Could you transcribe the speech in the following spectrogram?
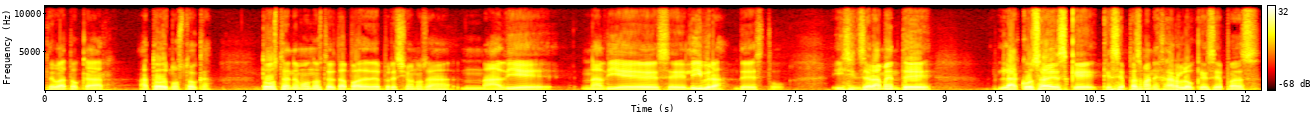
te va a tocar, a todos nos toca. Todos tenemos nuestra etapa de depresión, o sea, nadie, nadie se libra de esto. Y sinceramente, la cosa es que, que sepas manejarlo, que sepas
